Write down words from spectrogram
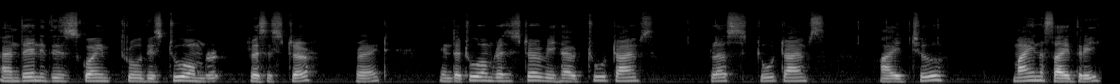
and then this is going through this 2 ohm resistor right? In the 2 ohm resistor we have 2 times plus 2 times I2 minus I3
